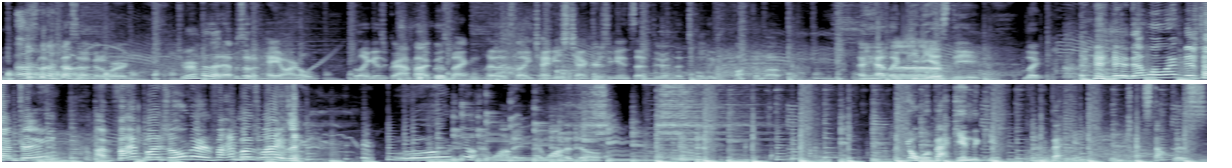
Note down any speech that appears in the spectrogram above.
That's not gonna work. Do you remember that episode of Hey Arnold? Where like his grandpa goes back and plays like Chinese checkers against that dude that totally fucked him up. And he had like uh. PTSD. Like that won't work this time, Trey. I'm five months older and five months wiser. oh no! I want it. I want it though. Yo, we're back in the game. We're back in. We can't stop this.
